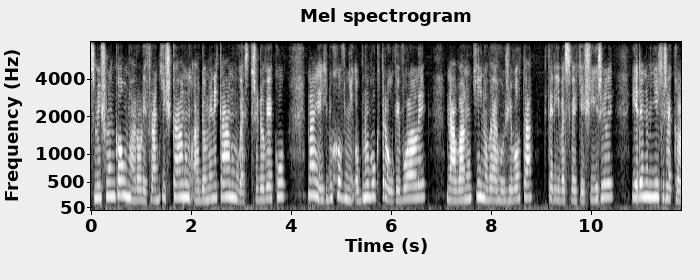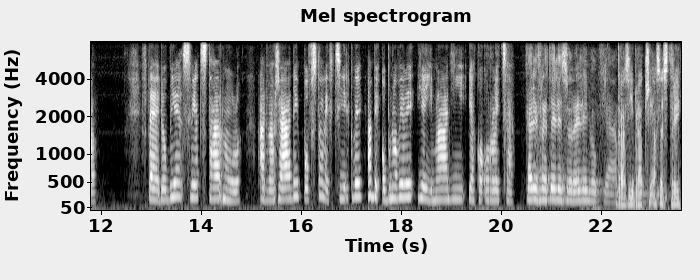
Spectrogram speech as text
s myšlenkou na roli františkánů a dominikánů ve středověku, na jejich duchovní obnovu, kterou vyvolali, na vanutí nového života, který ve světě šířili, jeden mnich řekl. V té době svět stárnul a dva řády povstaly v církvi, aby obnovili její mládí jako orlice. Drazí bratři a sestry,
